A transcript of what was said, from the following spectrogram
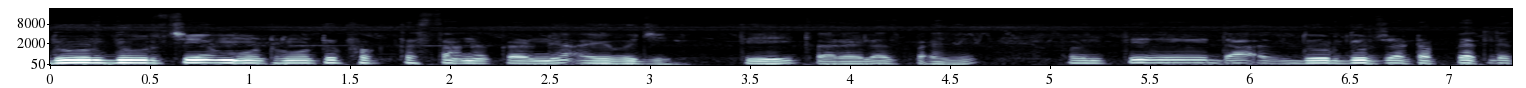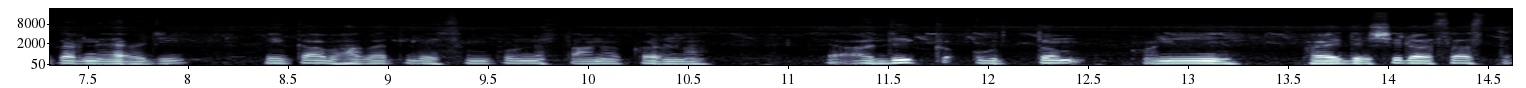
दूर दूरचे मोठमोठे फक्त स्थानं करण्याऐवजी तेही करायलाच पाहिजे. पण ते दा दूरदूरच्या टप्प्यातले करण्याऐवजी एका भागातले संपूर्ण स्थानं करणं हे अधिक उत्तम आणि फायदेशीर असं असतं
